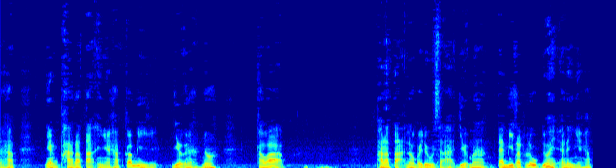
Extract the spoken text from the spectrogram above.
นะครับ อย่างพารตะอย่างเงี้ยครับก็มีเยอะนะเนาะเขาว่าภารตะลองไปดูสะอาดเยอะมาก แต่มีตัดรูปด้วยอะไรเงี้ยครับ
